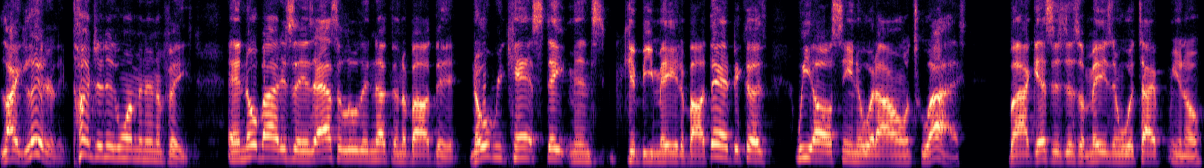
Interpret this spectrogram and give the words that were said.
Like literally punching his woman in the face. And nobody says absolutely nothing about that. No recant statements could be made about that because we all seen it with our own two eyes. But I guess it's just amazing what type, you know,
